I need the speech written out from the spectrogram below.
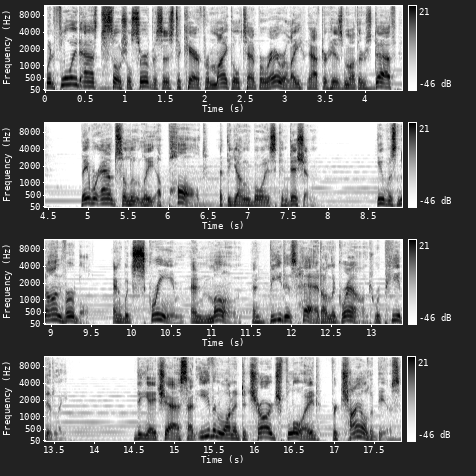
When Floyd asked social services to care for Michael temporarily after his mother's death, they were absolutely appalled at the young boy's condition. He was nonverbal and would scream and moan and beat his head on the ground repeatedly. DHS had even wanted to charge Floyd for child abuse.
